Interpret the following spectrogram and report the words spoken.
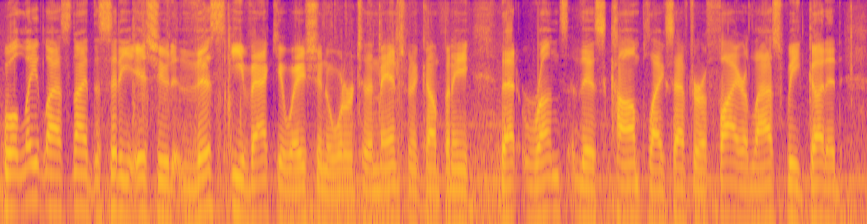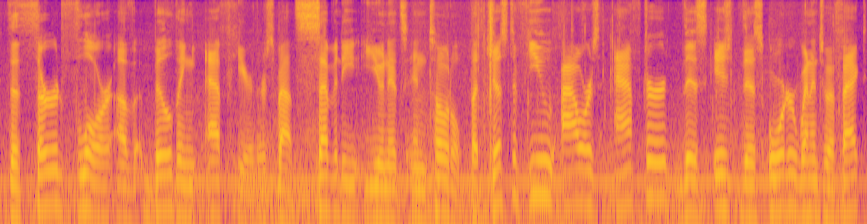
Well, late last night, the city issued this evacuation order to the management company that runs this complex after a fire last week gutted the third floor of Building F here. There's about 70 units in total. But just a few hours after this, this order went into effect,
